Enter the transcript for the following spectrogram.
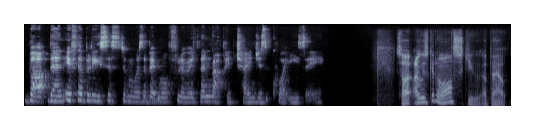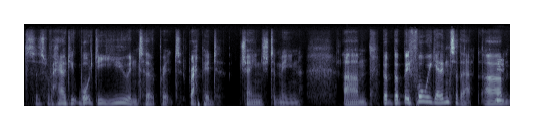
But then if their belief system was a bit more fluid then rapid change is quite easy. So i was going to ask you about sort of how do you, what do you interpret rapid change to mean? Um, but but before we get into that um, mm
